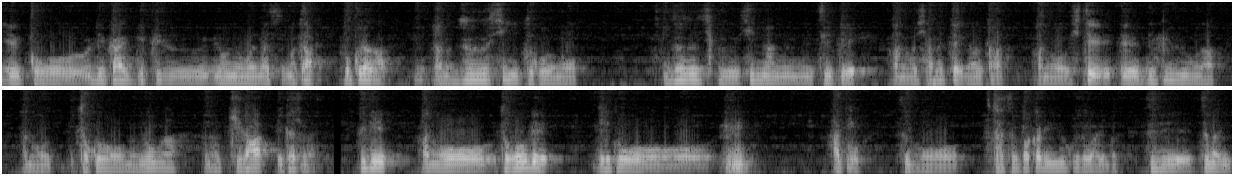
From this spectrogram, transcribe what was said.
えこう、理解できるように思います。また、僕らが、あの、ずうしいところの、ずうずしく診断について、あの、喋ったりなんか、あの、して、えできるような、あの、ところのような、あの、気がいたします。それで、あの、ところで、えっ、ー、と、あと、その、二つばかり言うことがあります。それで、つまり、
